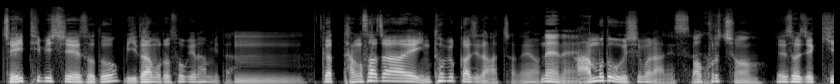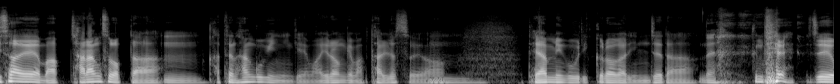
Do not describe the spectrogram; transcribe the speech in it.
JTBC에서도 미담으로 소개를 합니다. 음. 그러니까 당사자의 인터뷰까지 나왔잖아요. 네네. 아무도 의심을 안 했어요. 어, 그렇죠. 그래서 이제 기사에 막 자랑스럽다. 음. 같은 한국인인 게 막 이런 게 막 달렸어요. 음. 대한민국을 이끌어갈 인재다. 네. 근데 이제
